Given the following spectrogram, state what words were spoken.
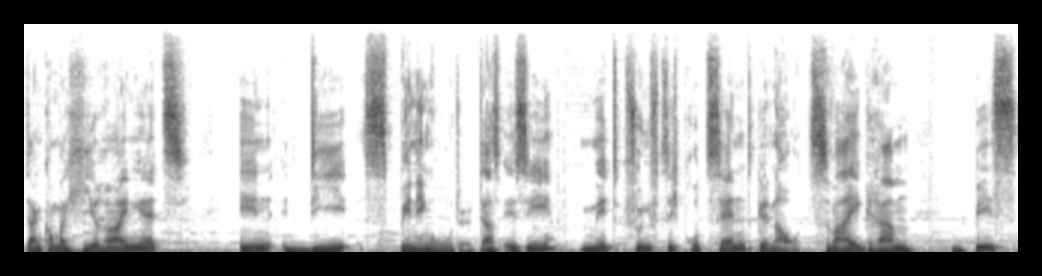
dann kommen wir hier rein jetzt in die Spinning-Route. Das ist sie mit 50%, genau 2 Gramm bis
